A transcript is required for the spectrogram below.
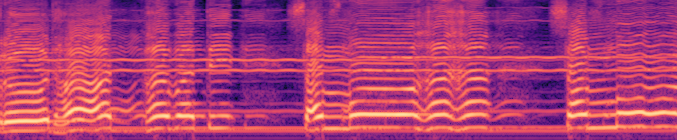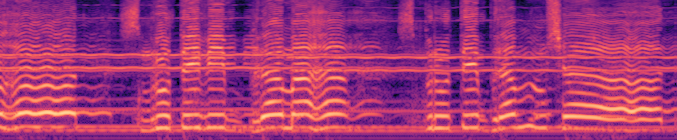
क्रोधात् भवति सम्मोहः सम्मोहात् स्मृतिविभ्रमः स्मृतिभ्रंशात्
